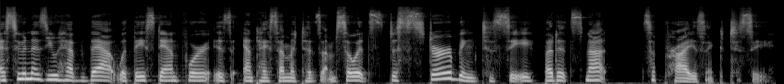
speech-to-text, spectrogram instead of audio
as soon as you have that, what they stand for is anti Semitism. So it's disturbing to see, but it's not surprising to see.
